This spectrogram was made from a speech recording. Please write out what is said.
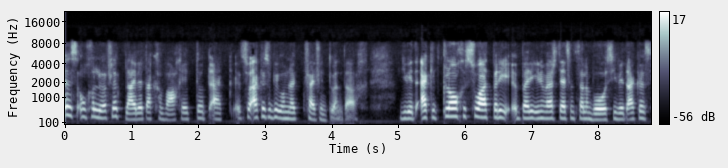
is ongelooflik bly dat ek gewag het tot ek so ek is op die oomblik 25. Jy weet, ek het klaar geswat by die by die Universiteit van Stellenbosch. Jy weet, ek is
